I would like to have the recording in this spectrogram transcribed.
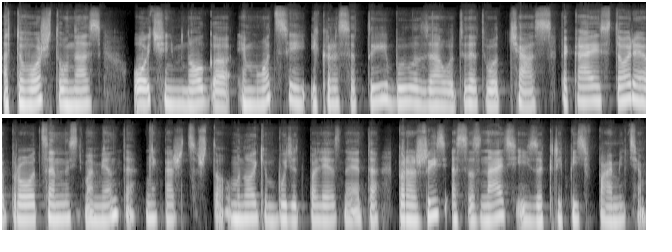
от того, что у нас очень много эмоций и красоты было за вот этот вот час. Такая история про ценность момента. Мне кажется, что многим будет полезно это прожить, осознать и закрепить в памяти.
